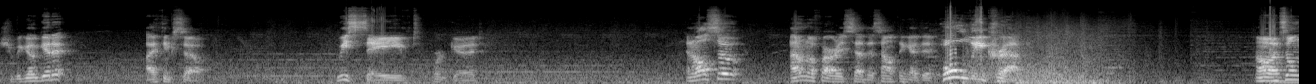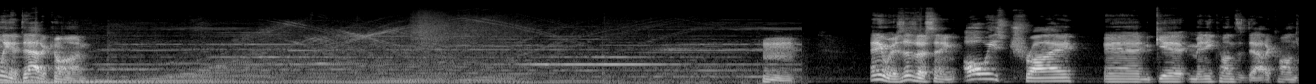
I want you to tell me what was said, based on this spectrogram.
Should we go get it? I think so. We saved. We're good. And also, I don't know if I already said this. I don't think I did. Holy crap! Oh, it's only a Datacon. Hmm. Anyways, as I was saying, always try and get minicons and datacons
